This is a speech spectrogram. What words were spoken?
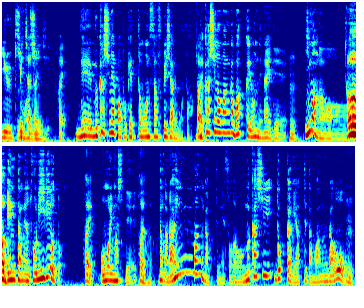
いう気めっちゃ持ち大事。はい。で昔のやっぱポケットモンスタースペシャルもさ、はい。昔の漫画ばっか読んでないで、うん。今のエンタメを取り入れようと。はい思いまして、はいはい。なんか LINE 漫画ってねその昔どっかでやってた漫画をうん。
